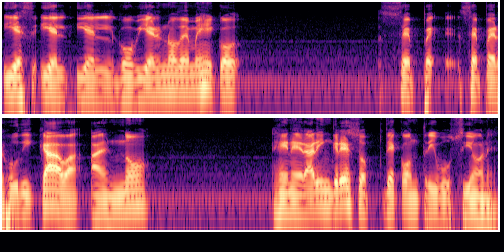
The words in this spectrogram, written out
y, el, gobierno de México se perjudicaba al no generar ingresos de contribuciones.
